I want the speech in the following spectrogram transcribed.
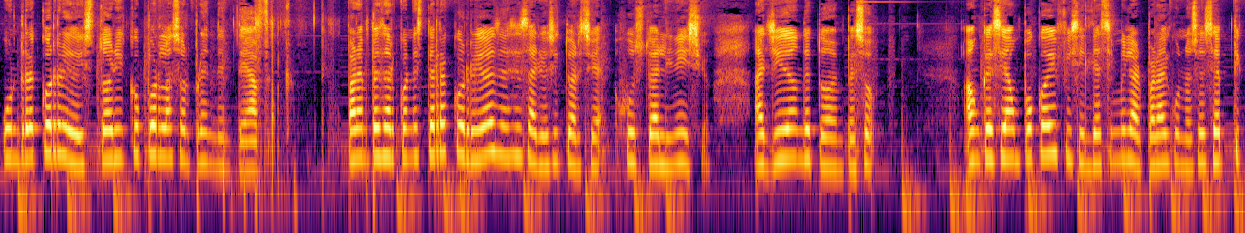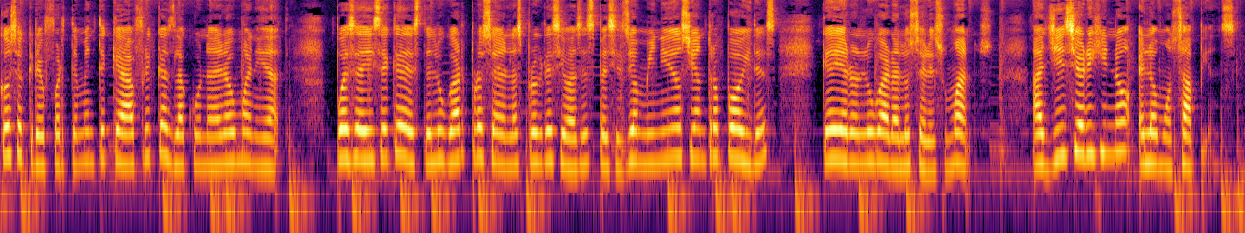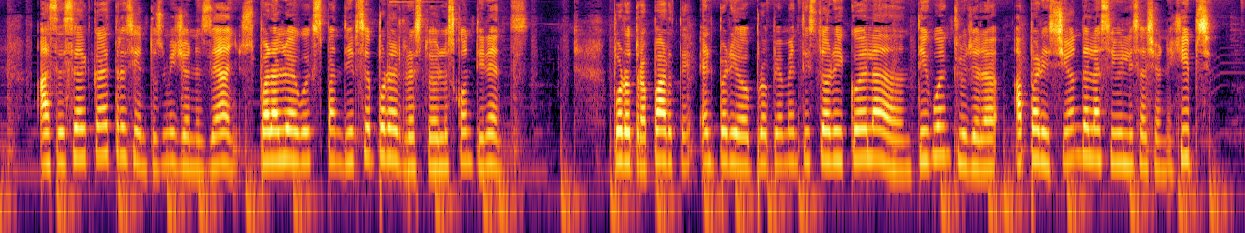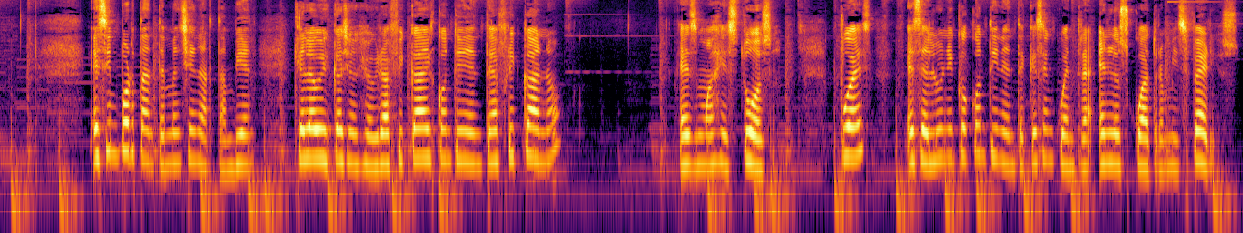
Un recorrido histórico por la sorprendente África. Para empezar con este recorrido es necesario situarse justo al inicio, allí donde todo empezó. Aunque sea un poco difícil de asimilar para algunos escépticos, se cree fuertemente que África es la cuna de la humanidad, pues se dice que de este lugar proceden las progresivas especies de homínidos y antropoides que dieron lugar a los seres humanos. Allí se originó el Homo sapiens, hace cerca de 300 millones de años, para luego expandirse por el resto de los continentes. Por otra parte, el periodo propiamente histórico de la Edad Antigua incluye la aparición de la civilización egipcia. Es importante mencionar también que la ubicación geográfica del continente africano es majestuosa, pues es el único continente que se encuentra en los cuatro hemisferios.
